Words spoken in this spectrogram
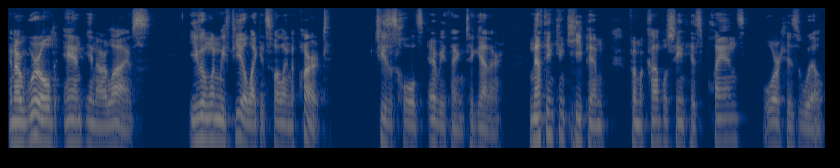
in our world and in our lives. Even when we feel like it's falling apart, Jesus holds everything together. Nothing can keep him from accomplishing his plans or his will.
